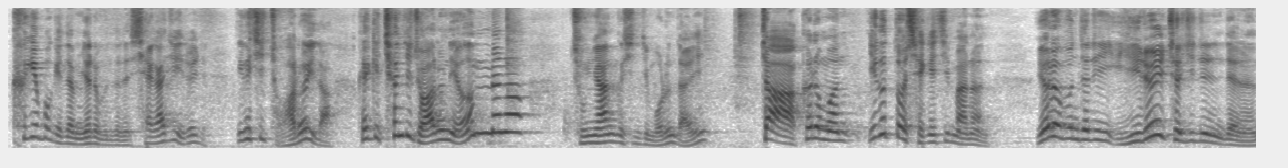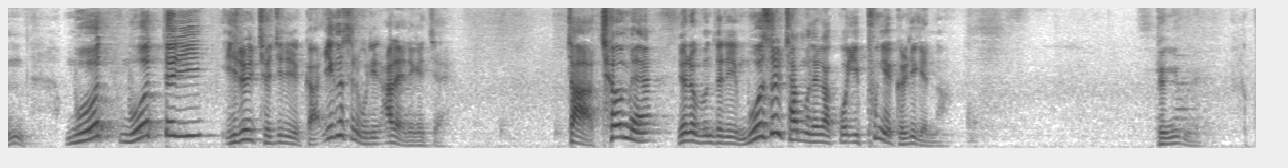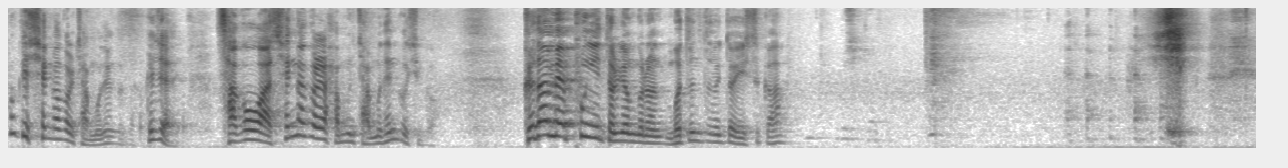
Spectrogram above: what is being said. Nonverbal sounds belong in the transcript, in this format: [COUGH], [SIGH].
크게 보게 되면 여러분들은 세 가지 일을 이것이 조화로이다. 그렇게 천지 조화론이 얼마나 중요한 것인지 모른다 자 그러면 이것도 세 개지만은 여러분들이 일을 저지르는 데는 무엇, 무엇들이 일을 저지를까? 이것을 우리는 알아야 되겠지. 자 처음에 여러분들이 무엇을 잘못해 갖고 이 풍에 걸리겠나? 병이고요? 그렇게 생각을 잘못한 거다. 그제? 사고와 생각을 한번 잘못한 것이고 그 다음에 풍이 들려온 거는 어떤 뜻도 있을까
